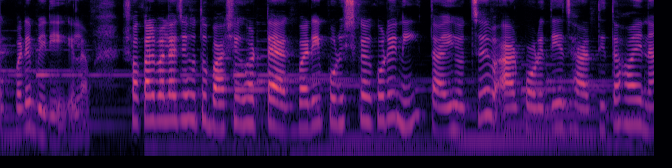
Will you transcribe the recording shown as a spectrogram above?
একবারে বেরিয়ে গেলাম। সকালবেলা যেহেতু বাসি ঘরটা একবারেই পরিষ্কার করে নিই, তাই হচ্ছে আর পরে দিয়ে ঝাড় দিতে হয় না।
